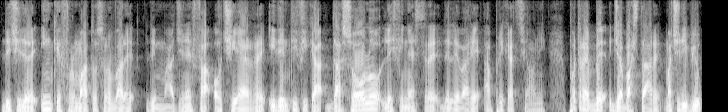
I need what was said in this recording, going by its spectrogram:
decidere in che formato salvare l'immagine, fa OCR, identifica da solo le finestre delle varie applicazioni. Potrebbe già bastare, ma c'è di più.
